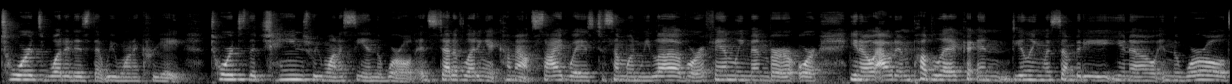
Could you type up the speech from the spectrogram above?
towards what it is that we want to create, towards the change we want to see in the world, instead of letting it come out sideways to someone we love or a family member or, you know, out in public and dealing with somebody, you know, in the world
